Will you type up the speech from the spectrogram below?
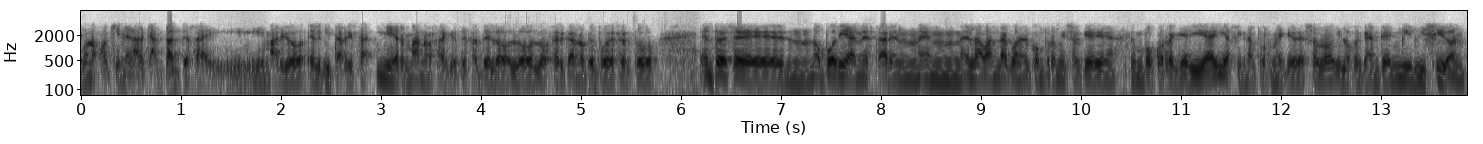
bueno, Joaquín era el cantante, o sea, y, Mario el guitarrista, mi hermano, o sea, que fíjate lo, lo, cercano que puede ser todo. Entonces, eh, no podían estar en, la banda con el compromiso que, un poco requería y al final pues me quedé solo y lógicamente mi visión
